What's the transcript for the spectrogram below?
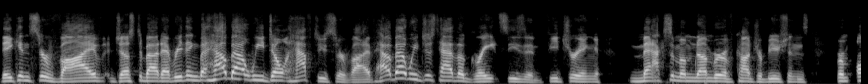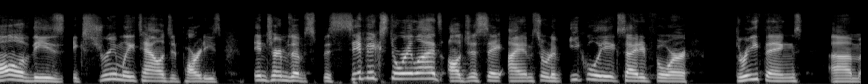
they can survive just about everything. But how about we don't have to survive? How about we just have a great season featuring maximum number of contributions from all of these extremely talented parties? In terms of specific storylines i'll just say i am sort of equally excited for three things. Um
